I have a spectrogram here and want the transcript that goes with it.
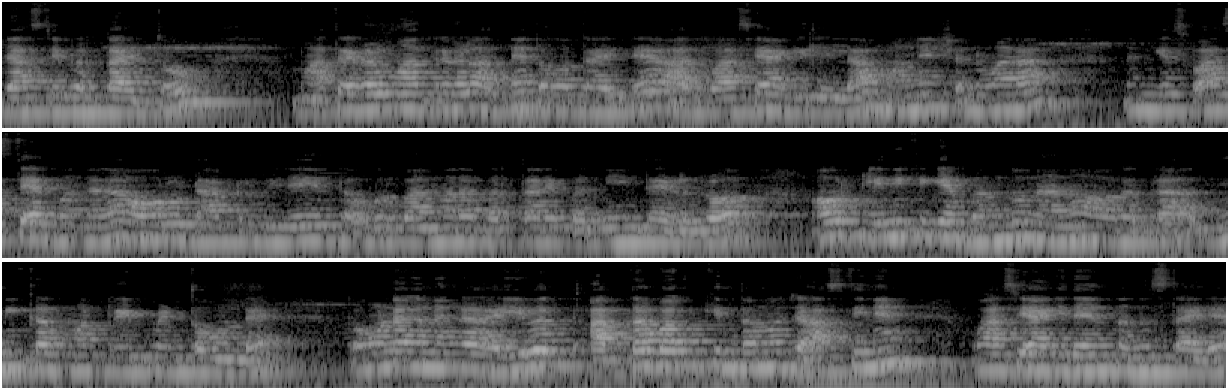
ಜಾಸ್ತಿ ಬರ್ತಾ ಇತ್ತು. ಮಾತ್ರೆಗಳು ಮಾತ್ರೆಗಳು ಅದನ್ನೇ ತಗೋತಾ ಇದ್ದೆ ಅದು ವಾಸಿ ಆಗಿರಲಿಲ್ಲ. ಮೊನ್ನೆ ಶನಿವಾರ ನನಗೆ ಸ್ವಾಸ್ಥ್ಯಕ್ಕೆ ಬಂದಾಗ ಅವರು ಡಾಕ್ಟರ್ ವಿಜಯ್ ಅಂತ ಒಬ್ಬರು ಭಾನುವಾರ ಬರ್ತಾರೆ, ಬನ್ನಿ ಅಂತ ಹೇಳಿದ್ರು. ಅವ್ರ ಕ್ಲಿನಿಕ್ಕಿಗೆ ಬಂದು ನಾನು ಅವ್ರ ಹತ್ರ ಅಗ್ನಿಕರ್ಮ ಟ್ರೀಟ್ಮೆಂಟ್ ತೊಗೊಂಡೆ. ತೊಗೊಂಡಾಗ ನನಗೆ ಐವತ್ತು ಅರ್ಧ ಭಾಗಕ್ಕಿಂತನೂ ಜಾಸ್ತಿನೇ ವಾಸಿಯಾಗಿದೆ ಅಂತ ಅನ್ನಿಸ್ತಾ ಇದೆ.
